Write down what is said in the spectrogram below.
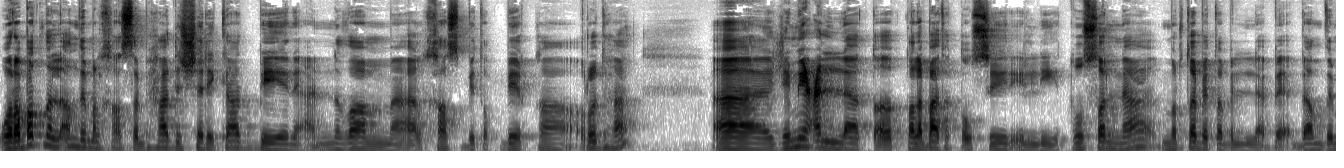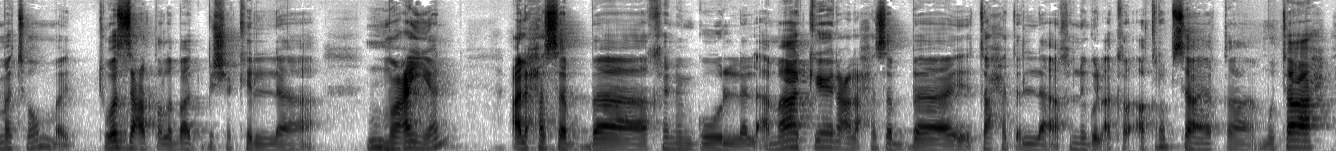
وربطنا الأنظمة الخاصة بهذه الشركات بالنظام الخاص بتطبيق رودها آه، جميع الط- طلبات التوصيل اللي توصلنا مرتبطة بأنظمتهم توزع الطلبات بشكل آه،. معين على حسب آه، خلينا نقول الأماكن على حسب آه، تحت خلينا نقول أقرب سائق آه، متاح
